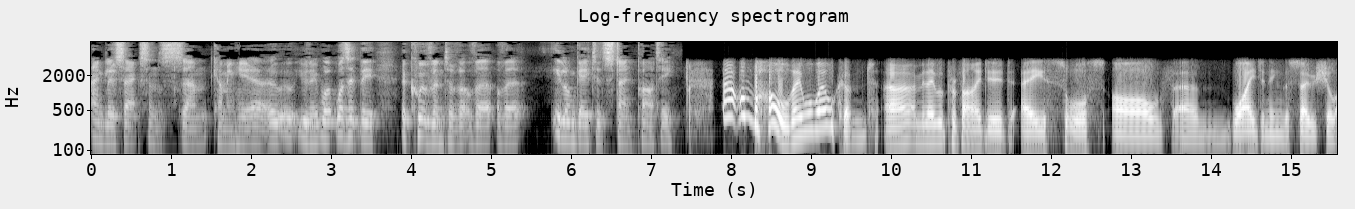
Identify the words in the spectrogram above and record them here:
Anglo Saxons um, coming here? Uh, you know, was it the equivalent of, of a of a elongated stag party? Uh, on the whole, they were welcomed. Uh, I mean, they were provided a source of um, widening the social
